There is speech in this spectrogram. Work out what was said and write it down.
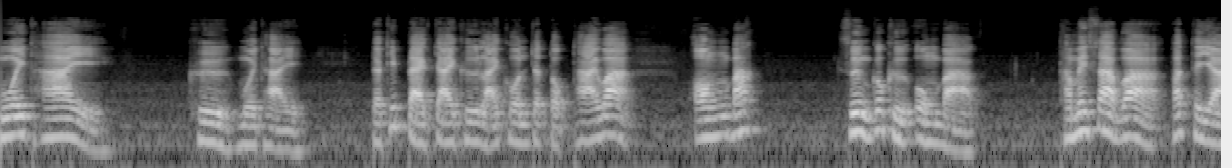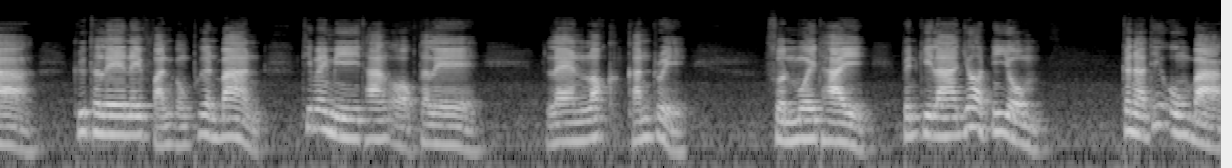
มวยไทย คือมวยไทย แต่ที่แปลกใจคือหลายคนจะตบท้ายว่า องบัก ซึ่งก็คือองค์บาก ทำให้ทราบว่าพัทยา คือทะเลในฝันของเพื่อนบ้านที่ไม่มีทางออกทะเล Landlock Country ส่วนมวยไทยเป็นกีฬายอดนิยม ขณะที่องค์บาก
